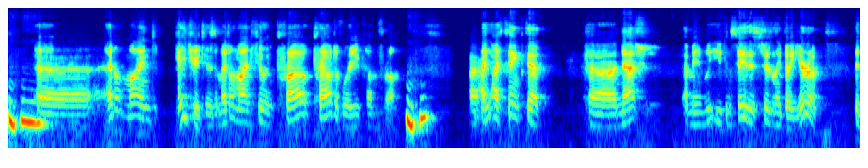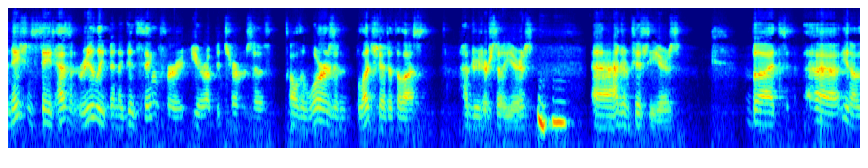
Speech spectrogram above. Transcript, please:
Mm-hmm. Uh, I don't mind patriotism. I don't mind feeling proud proud of where you come from. Mm-hmm. I, I, think that uh, national. I mean, you can say this certainly about Europe. The nation state hasn't really been a good thing for Europe in terms of all the wars and bloodshed of the last hundred or so years, mm-hmm. uh, 150 years. But uh, you know,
